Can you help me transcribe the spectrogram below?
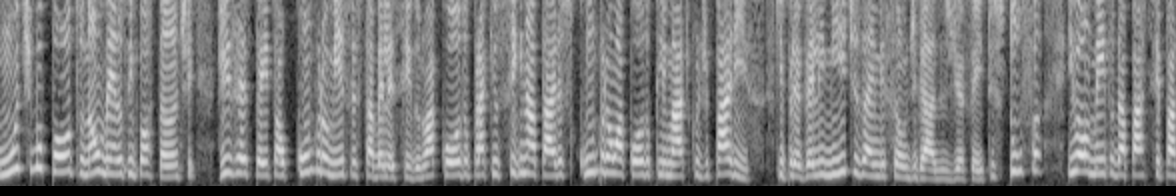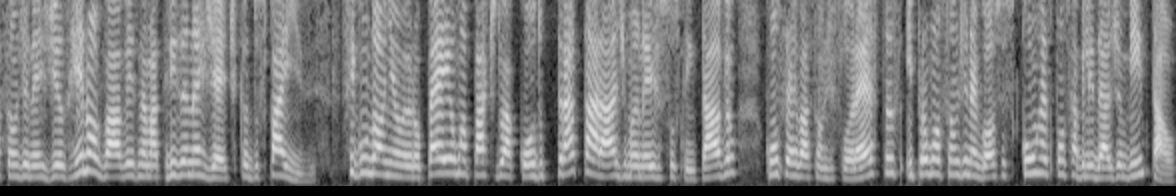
Um último ponto, não menos importante, diz respeito ao compromisso estabelecido no acordo para que os signatários cumpram o Acordo Climático de Paris, que prevê limites à emissão de gases de efeito estufa e o aumento da participação de energias renováveis na matriz energética dos países. Segundo a União Europeia, uma parte do acordo tratará de manejo sustentável, conservação de florestas e promoção de negócios com responsabilidade ambiental.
